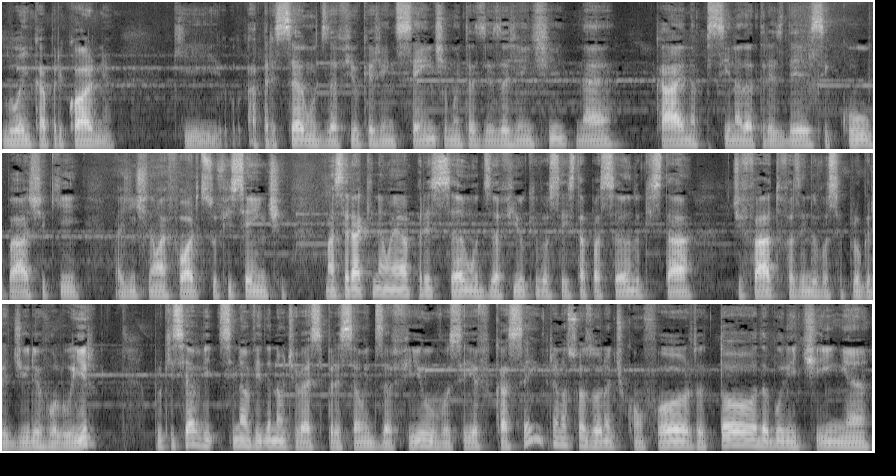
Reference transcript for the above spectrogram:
lua em Capricórnio que a pressão, o desafio que a gente sente, muitas vezes a gente, né, cai na piscina da 3D, se culpa, acha que a gente não é forte o suficiente. Mas será que não é a pressão, o desafio que você está passando que está de fato fazendo você progredir, evoluir? Porque se, se na vida não tivesse pressão e desafio, você ia ficar sempre na sua zona de conforto, toda bonitinha,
